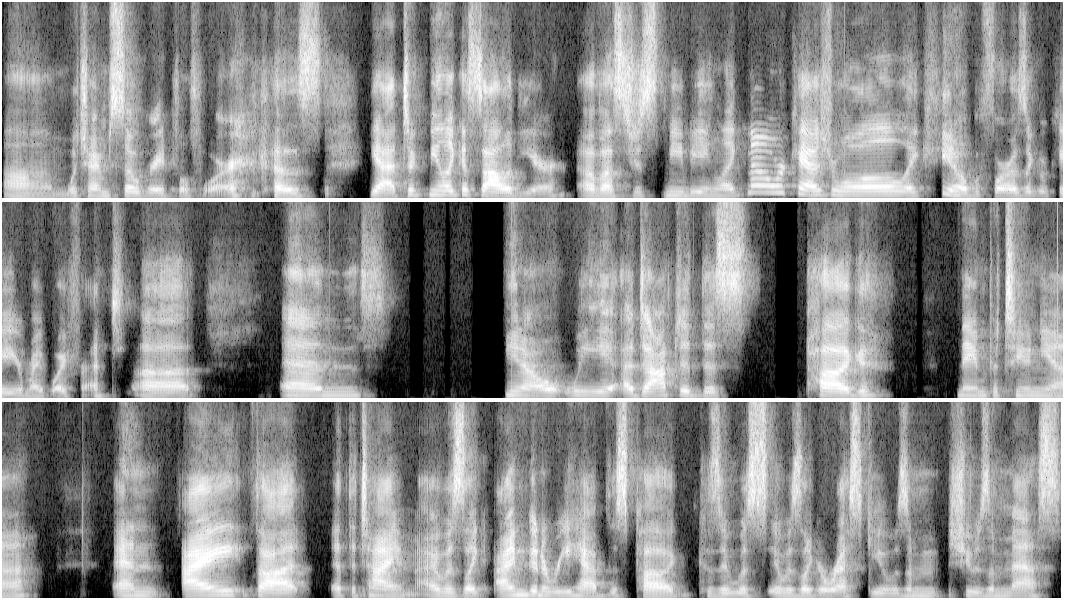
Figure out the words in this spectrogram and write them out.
um, which I'm so grateful for because yeah, it took me like a solid year of us just me being like, no, we're casual. Like, you know, before I was like, okay, you're my boyfriend. Uh, and, you know, we adopted this pug named Petunia. And I thought at the time, I was like, I'm going to rehab this pug because it was, it was like a rescue. It was a, she was a mess.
